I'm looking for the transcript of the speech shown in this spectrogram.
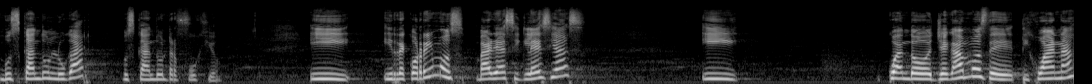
buscando un lugar, buscando un refugio. Y, recorrimos varias iglesias y cuando llegamos de Tijuana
